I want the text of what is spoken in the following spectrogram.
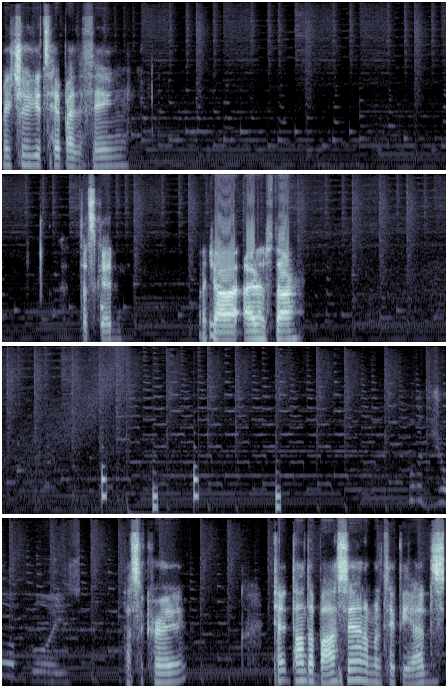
Make sure he gets hit by the thing. That's good. Watch out, Iron Star. Good job, boys. That's a crit. T- on the boss down, I'm gonna take the ads.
